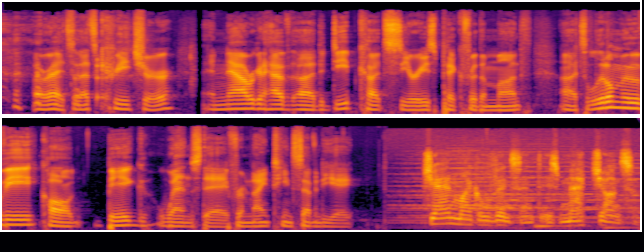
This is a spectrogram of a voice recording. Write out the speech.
All right. So that's Creature. And now we're going to have uh, the Deep Cut series pick for the month. Uh, it's a little movie called Big Wednesday from 1978. Jan Michael Vincent is Matt Johnson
